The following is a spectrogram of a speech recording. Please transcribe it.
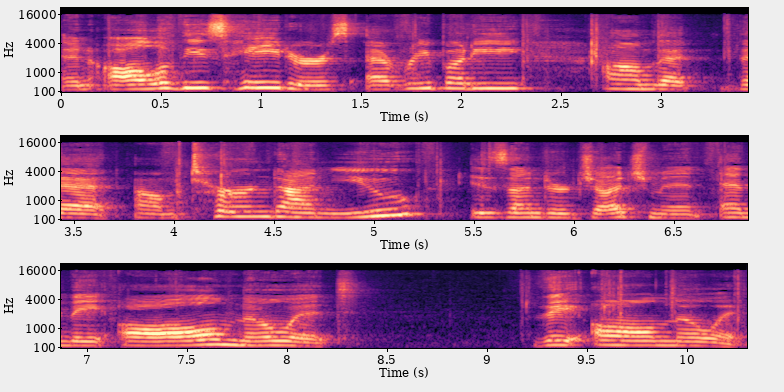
And all of these haters, everybody um, that, that um, turned on you is under judgment, and they all know it. They all know it.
